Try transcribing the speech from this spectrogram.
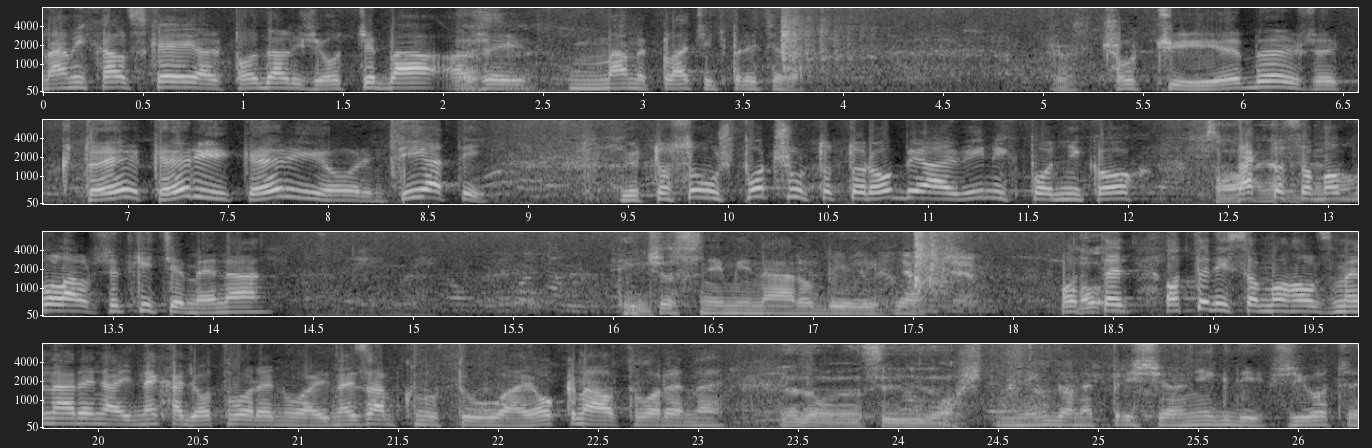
na Michalskej a povedali, že od teba a že máme platiť pre teba. Že, čo ti jebe, že kto Kerry, Kerry, hovorím, ty a ty. To som už počul, toto robia aj v iných podnikoch. Co, Takto som obvolal všetky tie mená. Ty, čo s nimi narobili, chlapče. Odtedy, odtedy som mohol zmenáreň aj nechať otvorenú, aj nezamknutú, aj okna otvorené. Nedovolil si nikto. Už nikto neprišiel nikdy v živote.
